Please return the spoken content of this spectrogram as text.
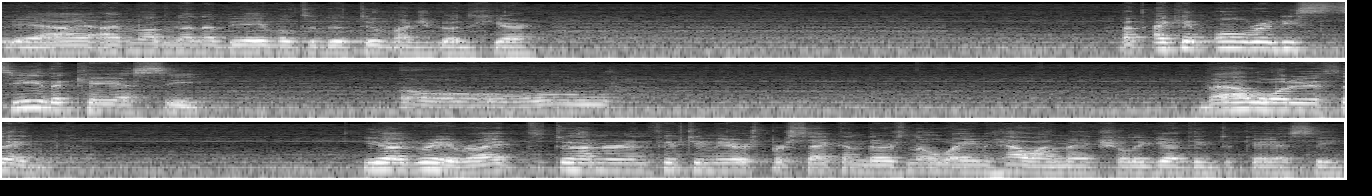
yeah I, I'm not gonna be able to do too much good here. But I can already see the KSC oh. Val what do you think? You agree right? 250 meters per second there's no way in hell I'm actually getting to KSC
